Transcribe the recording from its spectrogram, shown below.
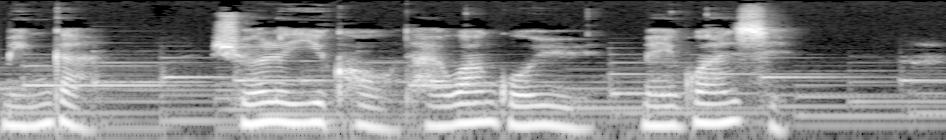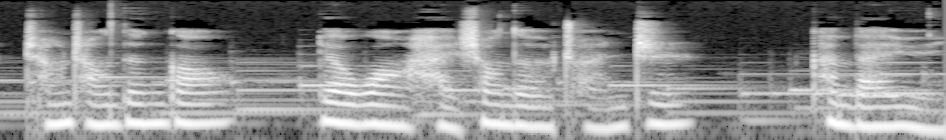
敏感，学了一口台湾国语，没关系。常常登高，瞭望海上的船只，看白云，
